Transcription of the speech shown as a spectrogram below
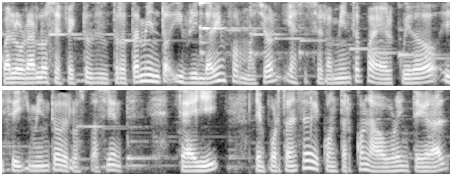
valorar los efectos de su tratamiento y brindar información y asesoramiento para el cuidado y seguimiento de los pacientes. De ahí la importancia de contar con la obra integral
